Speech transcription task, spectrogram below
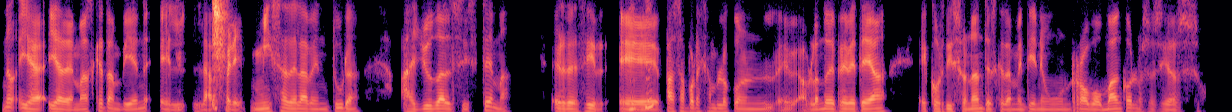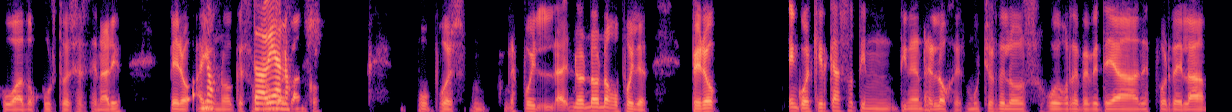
No, y, a- y además que también el, la premisa de la aventura ayuda al sistema. Es decir, eh, pasa por ejemplo con, eh, hablando de PBTA, Ecos Disonantes, que también tiene un robo un banco, no sé si has jugado justo ese escenario, pero hay No, uno que es un robo al no. banco. Pu- Pues, mm, no, no, no hago spoiler, pero en cualquier caso tienen, tienen relojes. Muchos de los juegos de PBTA después de la,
